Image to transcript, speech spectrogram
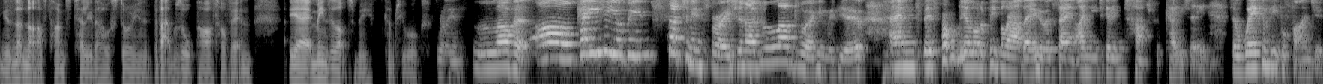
there's not, not enough time to tell you the whole story but that was all part of it. And yeah it means a lot to me country walks brilliant love it oh katie you've been such an inspiration i've loved working with you and there's probably a lot of people out there who are saying i need to get in touch with katie so where can people find you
